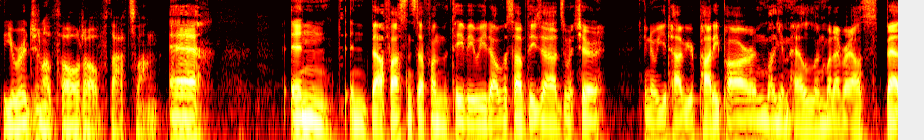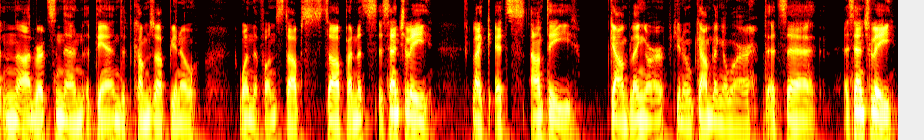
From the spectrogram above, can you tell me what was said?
the original thought of that song? uh, in in Belfast and stuff on the TV, we'd always have these ads, which are you know you'd have your Paddy Power and William Hill and whatever else betting adverts, and then at the end it comes up, you know, when the fun stops, stop, and it's essentially like it's anti gambling or you know gambling aware. It's uh, essentially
